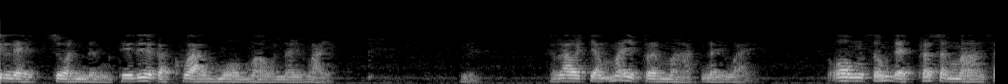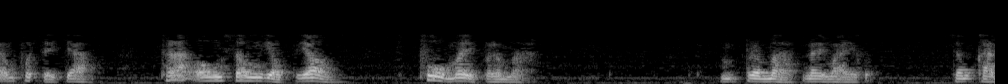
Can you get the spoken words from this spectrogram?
ิเลสส่วนหนึ่งที่เรียกว่าความโมเมาในวัย เราจะไม่ประมาทในวัย องค์สมเด็จพระสัมมาสัมพุทธเจ้า พระองค์ทรงยกย่องผู้ไม่ประมาท ประมาทในวัยสำคัญ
